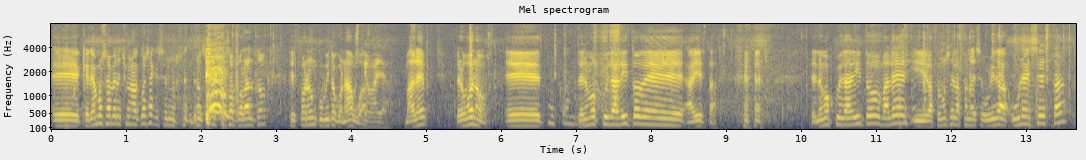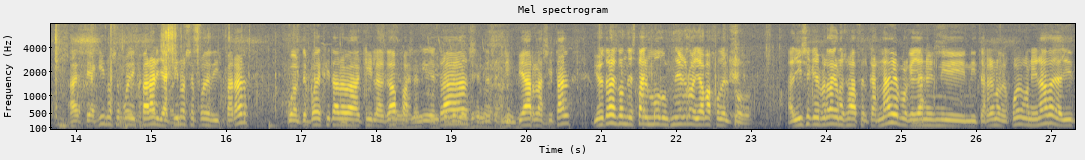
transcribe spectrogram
Eh, queríamos haber hecho una cosa que se nos, nos pasado por alto, que es poner un cubito con agua. Hostia, vaya. ¿Vale? Pero bueno, eh, tenemos cuidadito de... Ahí está. tenemos cuidadito, ¿vale? Y lo hacemos en la zona de seguridad. Una es esta, hacia aquí no se puede disparar y aquí no se puede disparar. Cual te puedes quitar aquí las gafas aquí detrás, limpiarlas y tal. Y otra es donde está el modus negro allá abajo del todo. Allí sí que es verdad que no se va a acercar nadie porque ya no es ni, terreno de juego ni nada y allí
